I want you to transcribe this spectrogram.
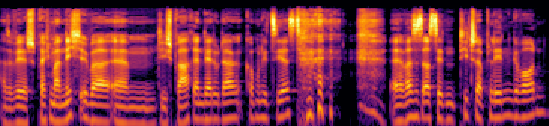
Also wir sprechen mal nicht über ähm, die Sprache, in der du da kommunizierst. äh, was ist aus den Teacherplänen geworden?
